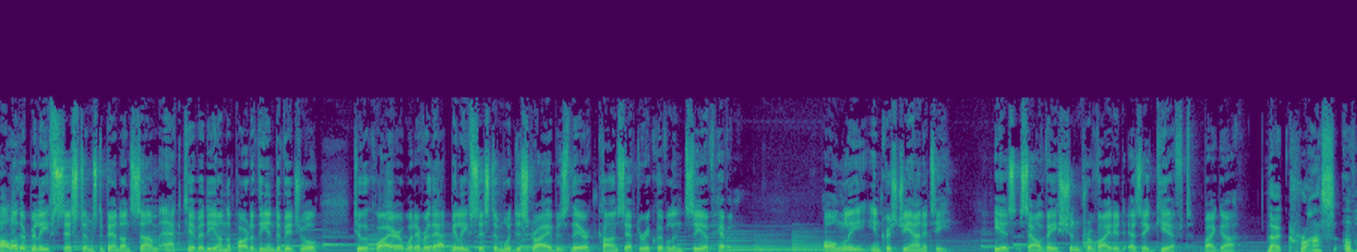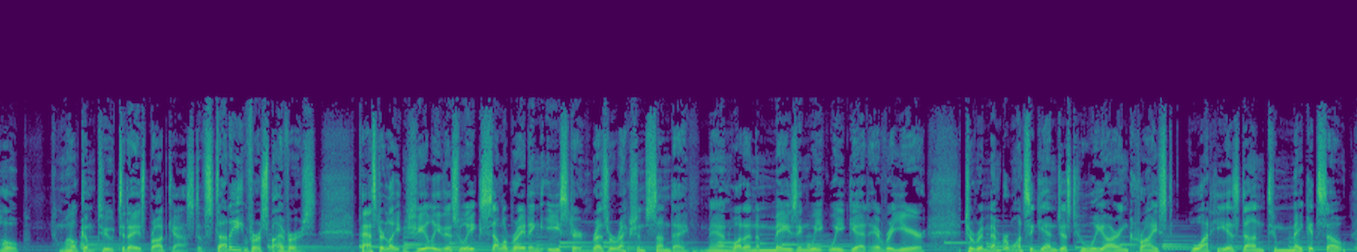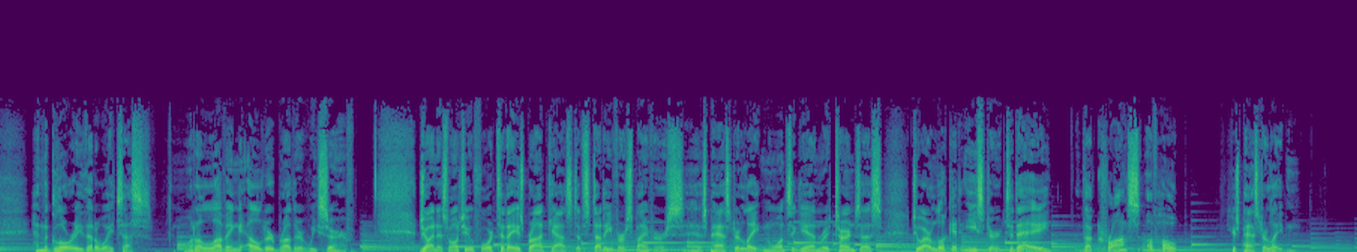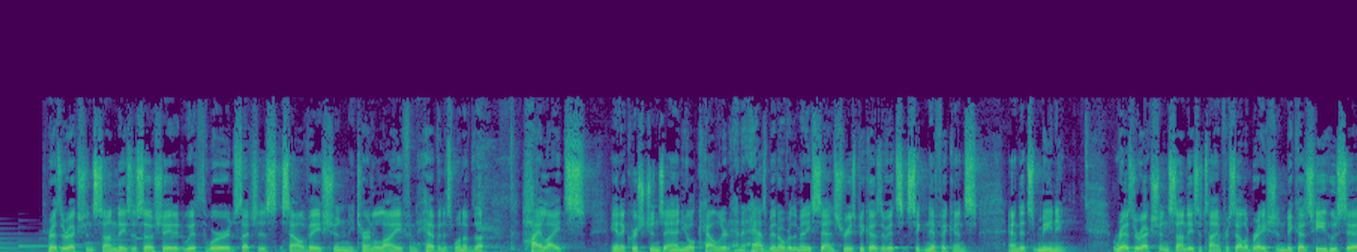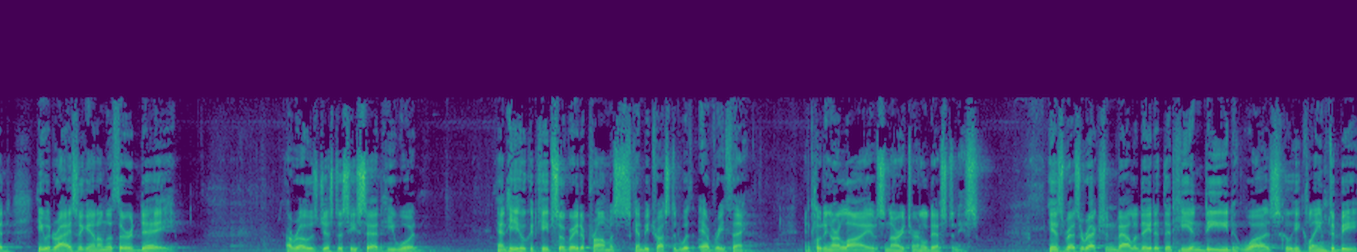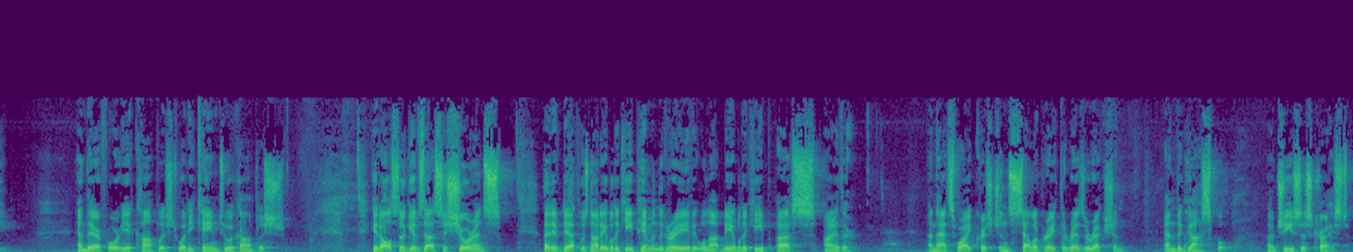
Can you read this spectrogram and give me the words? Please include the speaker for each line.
Speaker 1: All other belief systems depend on some activity on the part of the individual to acquire whatever that belief system would describe as their concept or equivalency of heaven. Only in Christianity is salvation provided as a gift by God.
Speaker 2: The Cross of Hope. Welcome to today's broadcast of Study Verse by Verse. Pastor Leighton Sheely this week celebrating Easter, Resurrection Sunday. Man, what an amazing week we get every year to remember once again just who we are in Christ, what He has done to make it so, and the glory that awaits us. What a loving elder brother we serve. Join us, won't you, for today's broadcast of Study Verse by Verse as Pastor Leighton once again returns us to our look at Easter. Today, the Cross of Hope. Here's Pastor Leighton.
Speaker 1: Resurrection Sunday is associated with words such as salvation, eternal life, and heaven. It's one of the highlights in a Christian's annual calendar, and it has been over the many centuries because of its significance and its meaning. Resurrection Sunday is a time for celebration because he who said he would rise again on the third day arose just as he said he would. And he who could keep so great a promise can be trusted with everything, including our lives and our eternal destinies. His resurrection validated that he indeed was who he claimed to be, and therefore he accomplished what he came to accomplish. It also gives us assurance that if death was not able to keep him in the grave, it will not be able to keep us either. And that's why Christians celebrate the resurrection and the gospel of Jesus Christ.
